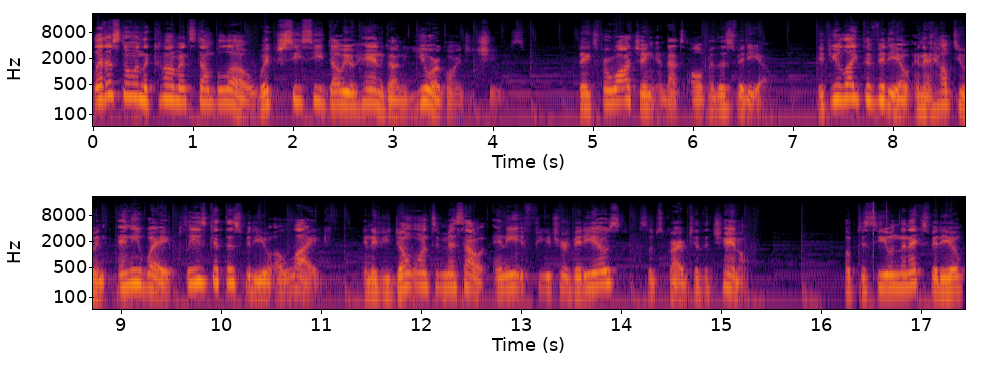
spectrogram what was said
Let us know in the comments down below which CCW handgun you are going to choose. Thanks for watching, and that's all for this video. If you liked the video and it helped you in any way, please get this video a like, and if you don't want to miss out any future videos, subscribe to the channel. Hope to see you in the next video.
